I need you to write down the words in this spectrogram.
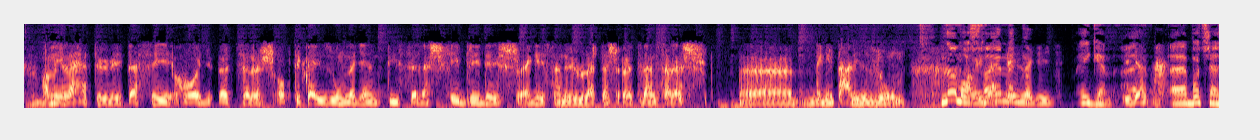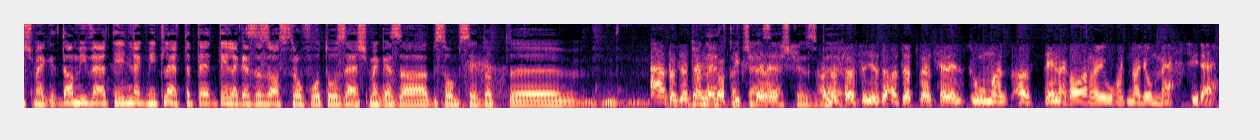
uh-huh. ami lehetővé teszi, hogy ötszörös optikai zoom legyen, tízszeres hibrid és egészen őrületes 50-szeres ö, digitális zoom. Na most, ha ennek tényleg a... így Igen, Igen. E, e, bocsáss meg, de amivel tényleg mit lehet? Tehát tényleg ez az asztrofotózás, meg ez a szomszédot e, Hát az 50 megapixeles, az, az, az, hogy az, az 50 szeres zoom az, az tényleg arra jó, hogy nagyon messzire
